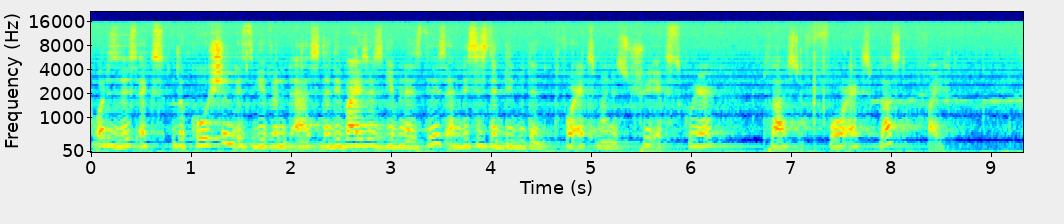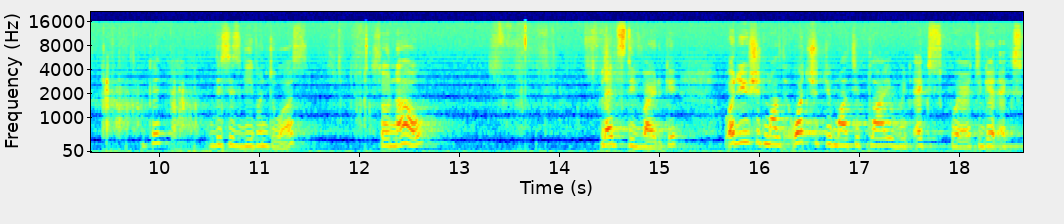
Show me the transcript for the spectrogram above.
what is this? X the quotient is given as the divisor is given as this and this is the dividend for x minus 3x square plus 4x plus 5 okay? This is given to us. So now let's divide okay? What you should what should you multiply with x squared to get x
